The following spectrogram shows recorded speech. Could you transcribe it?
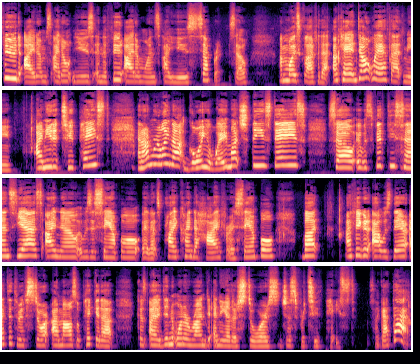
food items I don't use and the food item ones I use separate. So I'm always glad for that. Okay, and don't laugh at me. I needed toothpaste and I'm really not going away much these days. So it was 50 cents. Yes, I know it was a sample and that's probably kind of high for a sample, but I figured I was there at the thrift store. I might as well pick it up because I didn't want to run to any other stores just for toothpaste. So I got that.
